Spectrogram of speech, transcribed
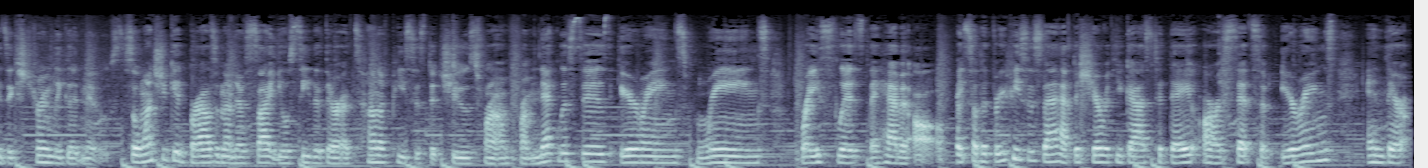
is extremely good news. So once you get browsing on their site, you'll see that there are a ton of pieces to choose from, from necklaces, earrings, rings, bracelets, they have it all. all. Right, so the three pieces that I have to share with you guys today are sets of earrings and they're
